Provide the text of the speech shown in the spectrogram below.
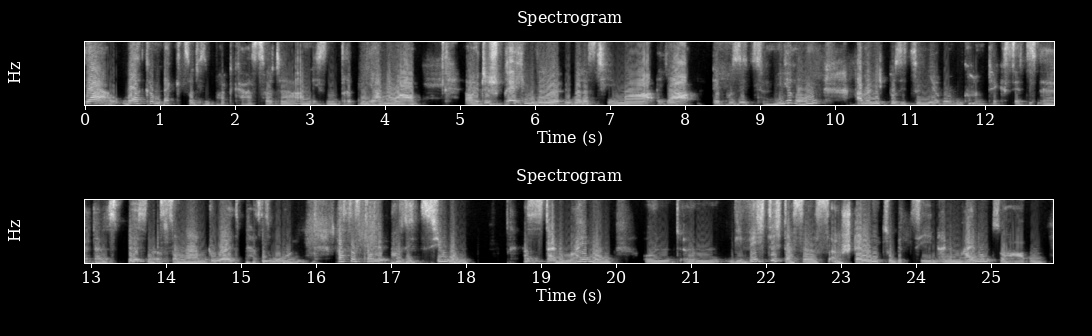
Ja, welcome back zu diesem Podcast heute an diesem 3. Januar. Heute sprechen wir über das Thema, ja, der Positionierung, aber nicht Positionierung im Kontext jetzt äh, deines Business, sondern du als Person. Was ist deine Position? Was ist deine Meinung? Und ähm, wie wichtig das ist, Stellung zu beziehen, eine Meinung zu haben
